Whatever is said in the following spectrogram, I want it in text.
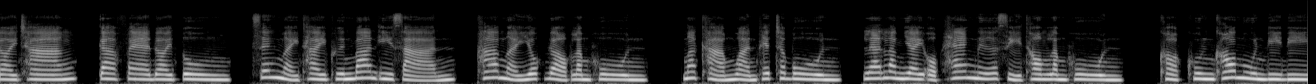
ดอยช้าง กาแฟดอยตุง เส้นไหมไทยพื้นบ้านอีสาน ผ้าไหมยกดอกลำพูน มะขามหวานเพชรบูรณ์ และลำไยอบแห้งเนื้อสีทองลำพูน ขอบคุณข้อมูลดี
